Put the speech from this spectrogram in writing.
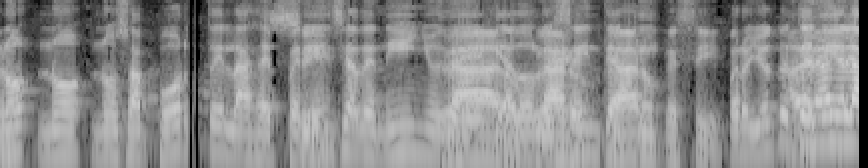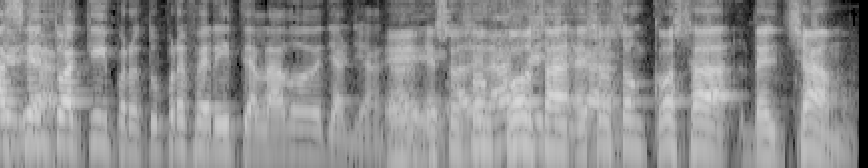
no, no, nos aportes las experiencias de niños y de, adolescentes claro, claro que sí. Pero yo te tenía el asiento aquí, pero tú preferiste al lado de Yarjan. Eh, eso son cosas, eso son cosas del chamo.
